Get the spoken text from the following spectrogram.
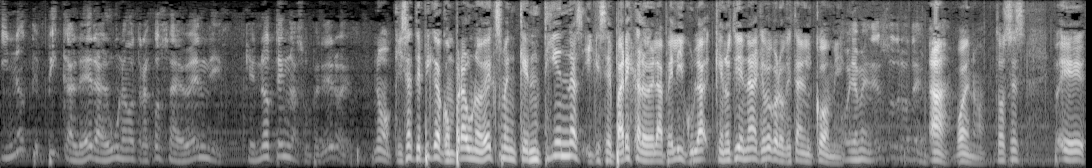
y no te pica leer alguna otra cosa de Bendis que no tenga superhéroes. No, quizás te pica comprar uno de X-Men que entiendas y que se parezca a lo de la película, que no tiene nada que ver con lo que está en el cómic. Obviamente, eso es otro tema. Ah, bueno, entonces, eh,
